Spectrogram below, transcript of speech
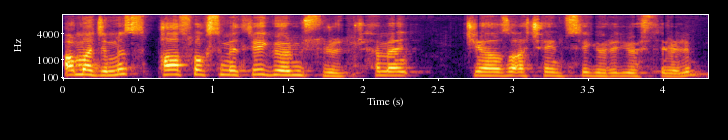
Amacımız pulse oksimetreyi görmüşsünüzdür. Hemen cihazı açayım size göre gösterelim.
